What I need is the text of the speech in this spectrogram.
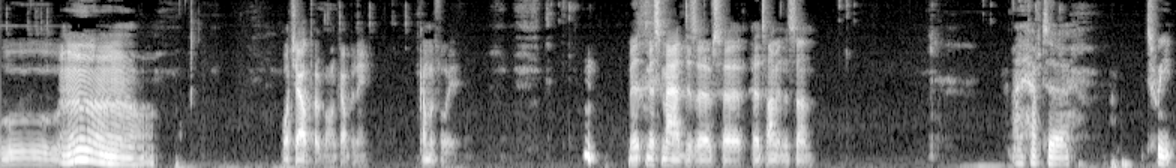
Ooh. Mm. Watch out, Pokemon Company. Coming for you. Miss Mad deserves her, her time in the sun. I have to tweet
